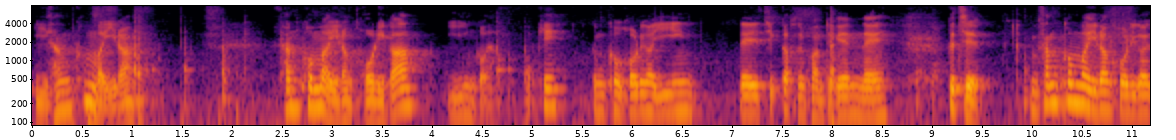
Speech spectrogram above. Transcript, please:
이 3,2랑 3,2랑 거리가 2인 거야. 오케이? 그럼 그 거리가 2인 때 식값을 구하면 되겠네. 그치? 그럼 3,2랑 거리가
